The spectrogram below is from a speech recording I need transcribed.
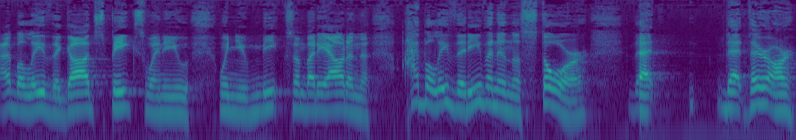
I believe that God speaks when you when you meet somebody out in the I believe that even in the store that that there are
